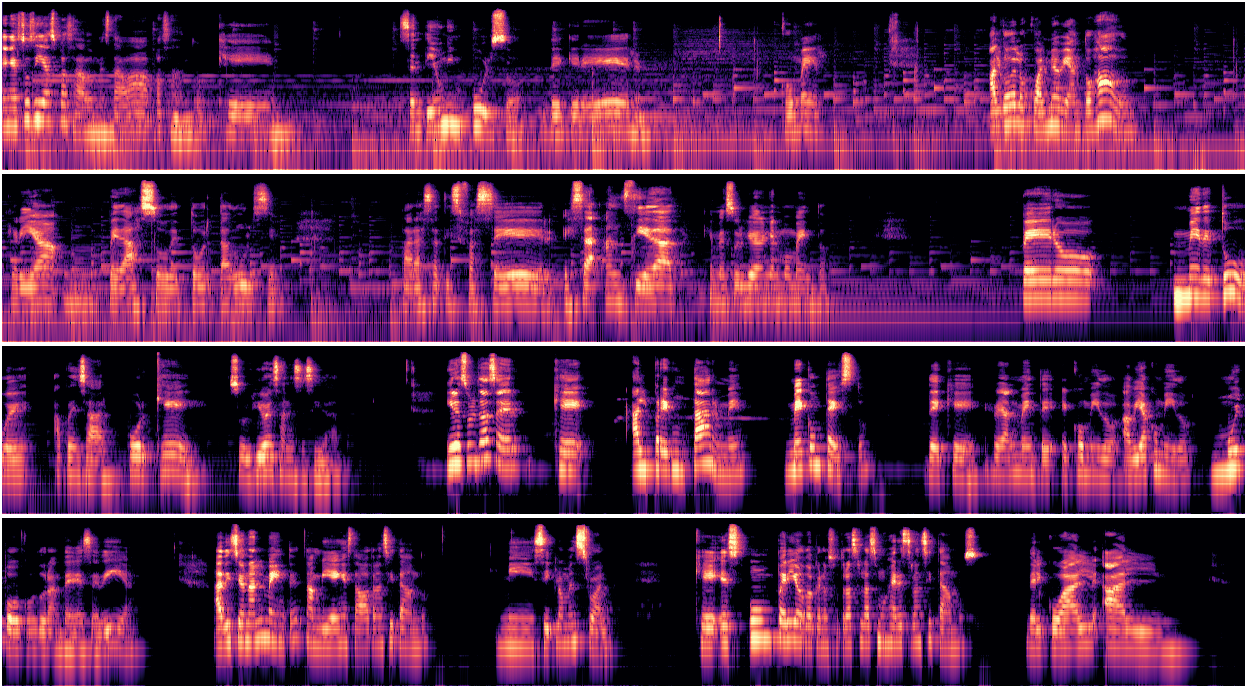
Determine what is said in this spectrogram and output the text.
En estos días pasados me estaba pasando que sentí un impulso de querer comer algo de lo cual me había antojado. Quería un pedazo de torta dulce para satisfacer esa ansiedad que me surgió en el momento. Pero me detuve a pensar por qué surgió esa necesidad. Y resulta ser que al preguntarme, me contesto de que realmente he comido, había comido muy poco durante ese día. Adicionalmente, también estaba transitando mi ciclo menstrual, que es un periodo que nosotras las mujeres transitamos del cual al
